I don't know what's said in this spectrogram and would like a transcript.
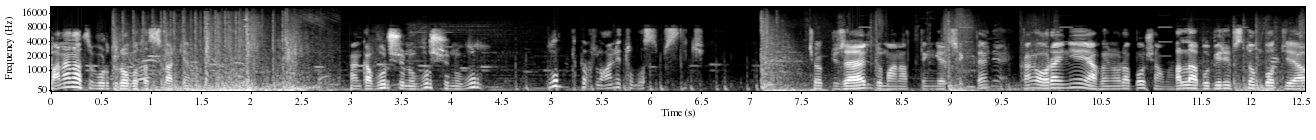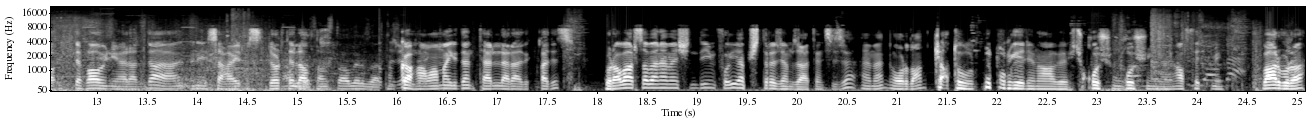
Bana nasıl vurdu robota sıkarken? Kanka vur şunu vur şunu vur. Vur lanet olası pislik. Çok güzel duman attın gerçekten. Kanka orayı niye yakıyorsun? Ora boş ama. Allah bu Brimstone bot ya. İlk defa oynuyor herhalde. Ha, neyse hayırlısı 4 el altı. Kanka hamama giden terler ha dikkat et. Bura varsa ben hemen şimdi infoyu yapıştıracağım zaten size. Hemen oradan. Çatır tutur gelin abi. Hiç koşun koşun yani affetmeyin. Var bura.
